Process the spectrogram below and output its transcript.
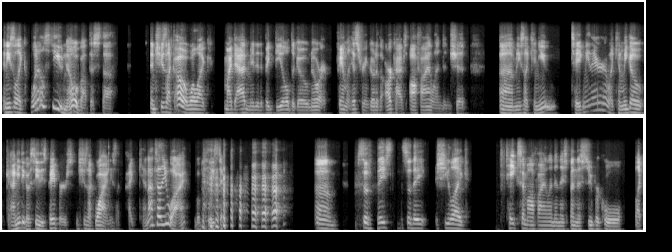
And he's like, what else do you know about this stuff? And she's like, oh, well, like my dad made it a big deal to go know our family history and go to the archives off island and shit. Um, and he's like, can you take me there? Like, can we go? I need to go see these papers. And she's like, why? And he's like, I cannot tell you why, but please take. um, so they, so they, she like takes him off island and they spend this super cool, like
